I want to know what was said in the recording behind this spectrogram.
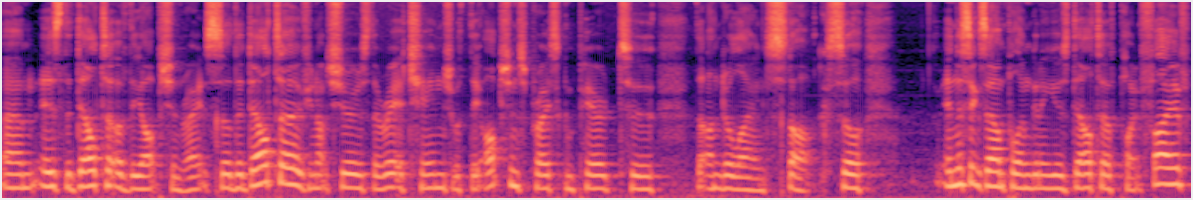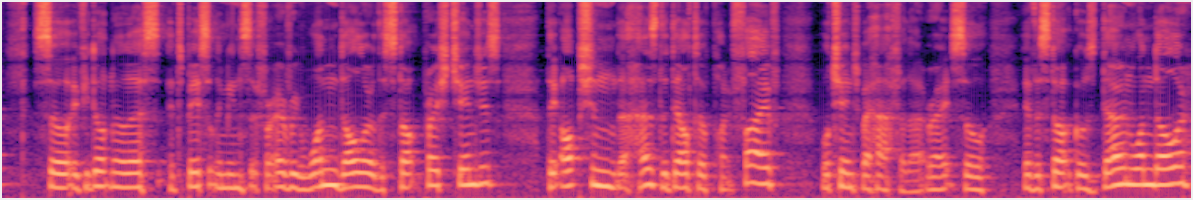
um, is the delta of the option, right? So the delta, if you're not sure, is the rate of change with the options price compared to the underlying stock. So in this example, I'm going to use delta of 0.5. So if you don't know this, it basically means that for every $1 the stock price changes, the option that has the delta of 0.5 will change by half of that, right? So if the stock goes down $1,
